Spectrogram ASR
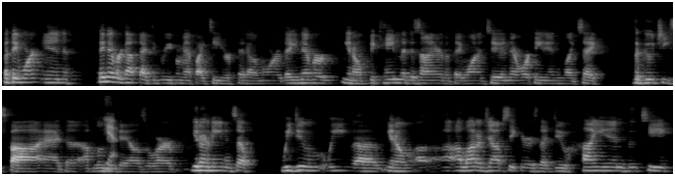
but they weren't in. They never got that degree from FIT or FIDM, or they never, you know, became the designer that they wanted to, and they're working in like say the Gucci spa at uh, Bloomingdale's, or you know what I mean. And so we do, we, uh, you know, a, a lot of job seekers that do high end boutique,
